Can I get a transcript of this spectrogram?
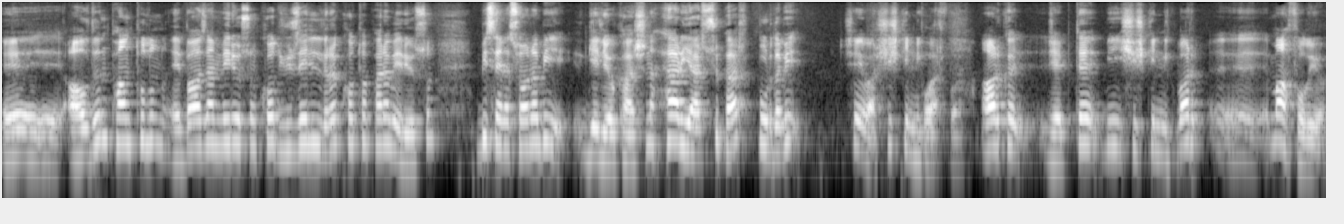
e, aldığın pantolon e, bazen veriyorsun kod 150 lira kota para veriyorsun. Bir sene sonra bir geliyor karşına her yer süper. Burada bir şey var şişkinlik var. Var. Arka cepte bir şişkinlik var. E, mahvoluyor.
